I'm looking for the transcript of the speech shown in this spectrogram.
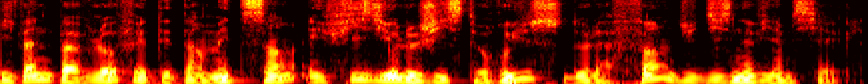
Ivan Pavlov était un médecin et physiologiste russe de la fin du XIXe siècle.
